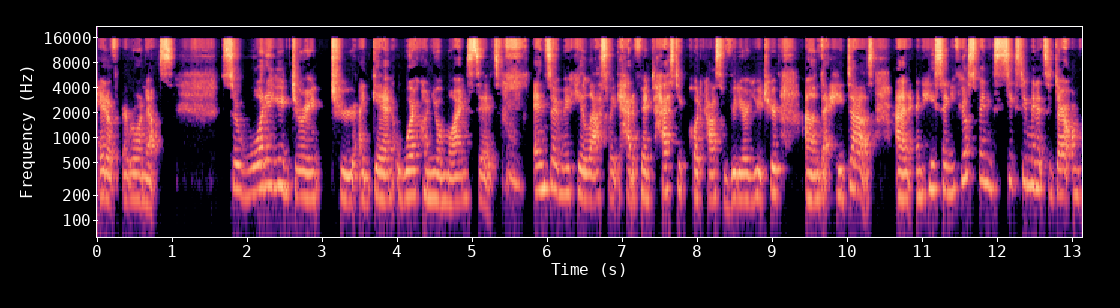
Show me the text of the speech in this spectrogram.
ahead of everyone else. So, what are you doing to again work on your mindset? Enzo Mucci last week had a fantastic podcast video YouTube um, that he does, and, and he's saying if you're spending 60 minutes a day on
